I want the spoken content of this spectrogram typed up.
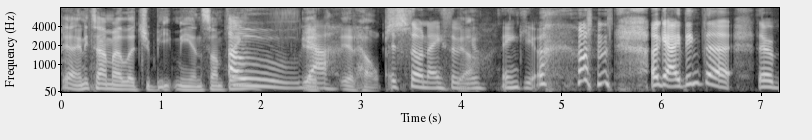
Yeah, anytime I let you beat me in something, Oh, it- yeah. it, helps. It's so nice of Yeah. you. Thank you. okay, I think the there are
